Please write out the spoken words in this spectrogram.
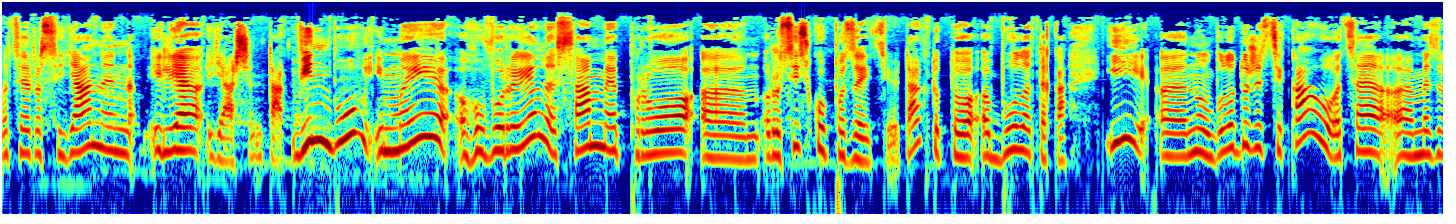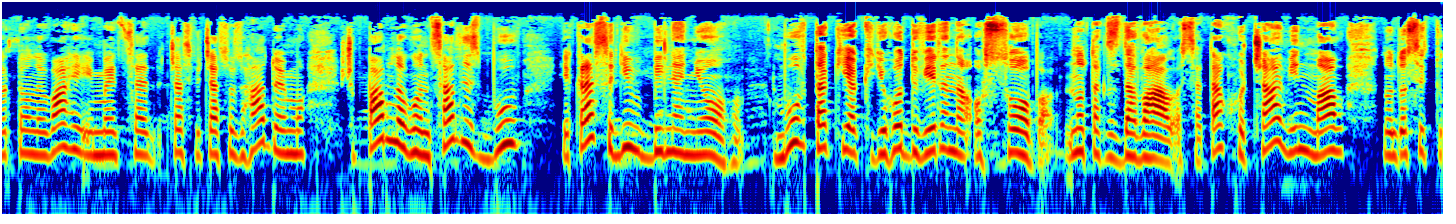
оцей росіянин Ілля Яшин. Так він був, і ми говорили саме про е, російську позицію. Так, тобто була така, і е, ну було дуже цікаво. Це е, ми звернули уваги, і ми це час від часу згадуємо. Що Пабло Гонсалес був якраз сидів біля нього. Був так, як його довірена особа. Ну так здавалося, так. Хоча він мав ну досить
